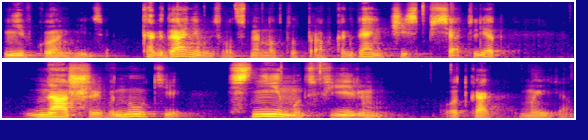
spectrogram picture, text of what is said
Ни в коем виде. Когда-нибудь, вот Смирнов тут прав, когда-нибудь через 50 лет наши внуки снимут фильм, вот как мы там,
